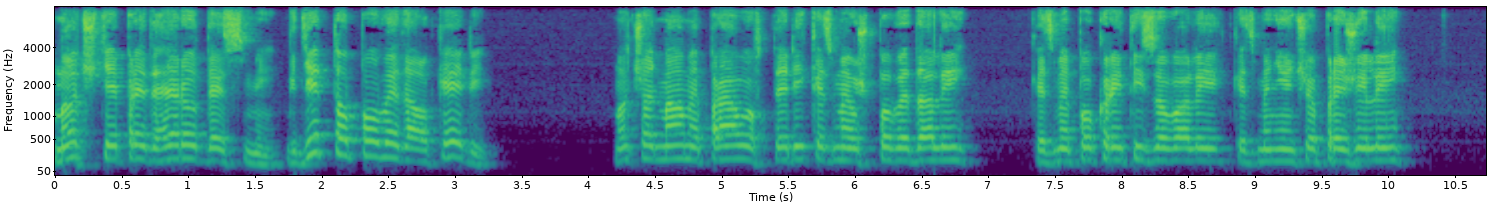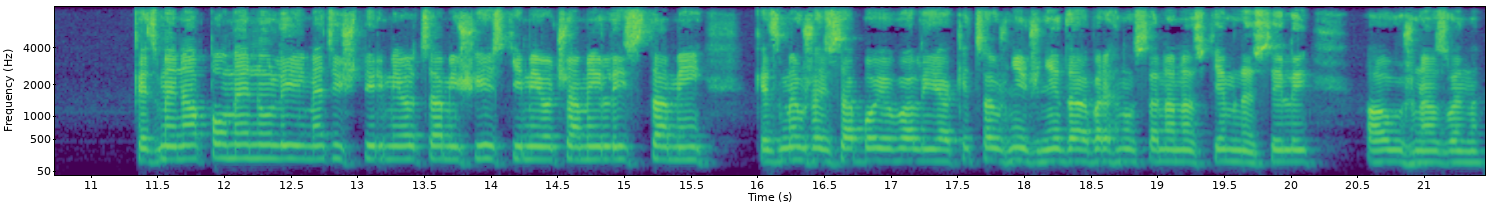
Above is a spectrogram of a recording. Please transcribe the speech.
Mlčte pred Herodesmi. Kde to povedal? Kedy? Mlčať máme právo vtedy, keď sme už povedali, keď sme pokritizovali, keď sme niečo prežili, keď sme napomenuli medzi štyrmi očami, šiestimi očami, listami, keď sme už aj zabojovali a keď sa už nič nedá, vrhnú sa na nás temné sily a už nás len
